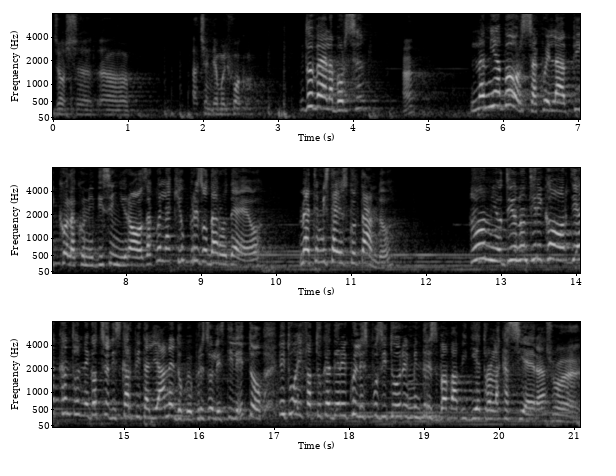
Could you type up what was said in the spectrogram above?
Josh, eh, accendiamo il fuoco? Dov'è la borsa? Eh? La mia borsa, quella piccola con i disegni rosa, quella che ho preso da Rodeo. Matt, mi stai ascoltando? Oh mio Dio, non ti ricordi? Accanto al negozio di scarpe italiane dove ho preso le stiletto e tu hai fatto cadere quell'espositore mentre sbavavi dietro alla cassiera. Cioè,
